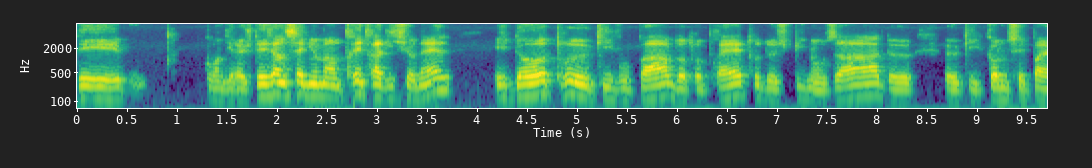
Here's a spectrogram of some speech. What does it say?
des, comment dirais-je, des enseignements très traditionnels et d'autres qui vous parlent, d'autres prêtres, de Spinoza, de, qui ne sait pas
